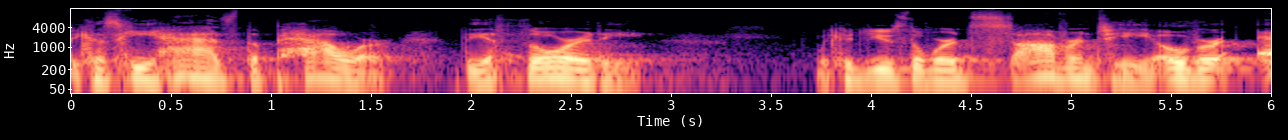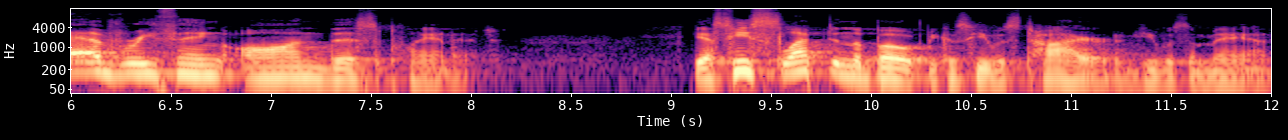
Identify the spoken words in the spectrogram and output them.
Because he has the power, the authority, we could use the word sovereignty over everything on this planet. Yes, he slept in the boat because he was tired and he was a man.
